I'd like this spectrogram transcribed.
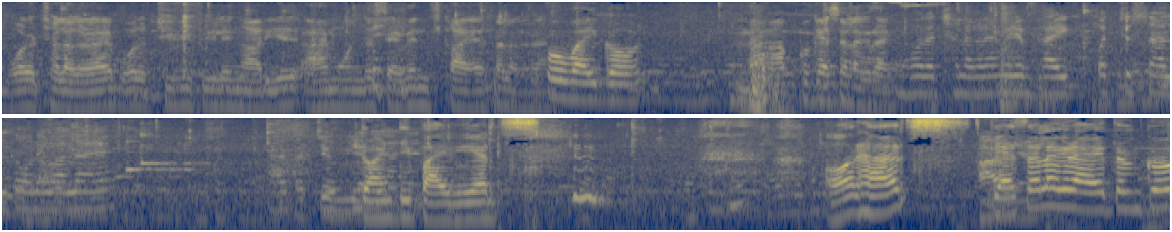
बहुत अच्छा लग रहा है बहुत अच्छी सी फीलिंग आ रही है। I am on the seven का ऐसा लग रहा है। ओ माय गॉड मैम आपको कैसा लग रहा है? बहुत अच्छा लग रहा है। मेरे भाई 25 साल का होने वाला है। ट्वेंटी फाइव ईयर्स और हर्ष कैसा लग रहा है तुमको?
